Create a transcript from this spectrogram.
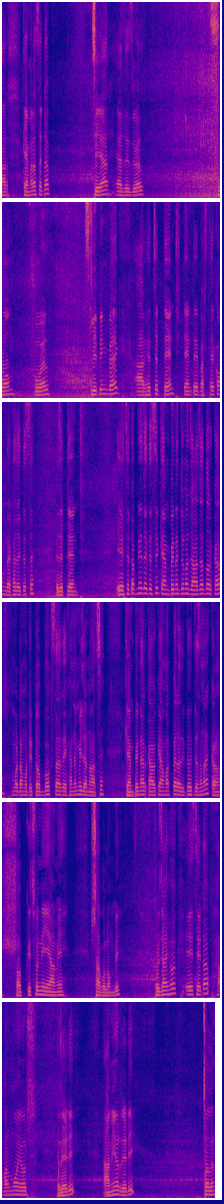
আর camera set chair as usual foam fuel sleeping bag আর হচ্ছে টেন্ট। টেন্টের পাশ থেকে কম দেখা যাইতেছে, এই যে টেন্ট। এই সেট নিয়ে যাইতেছি ক্যাম্পেনের জন্য যা যা দরকার, মোটামুটি টপ বক্স আর এখানে মিলানো আছে। ক্যাম্পেইন আর কাউকে আমার প্যারা দিতে হইতেছে না, কারণ সব কিছু নিয়ে আমি স্বাবলম্বী। তো যাই হোক, এই সেট আমার ময়ূর রেডি। আমিও রেডি চলেন,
